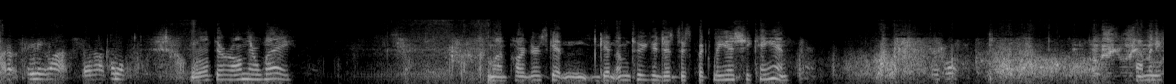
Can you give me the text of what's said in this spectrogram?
I don't see any lights. They're not coming. Well, they're on their way. My partner's getting getting them to you just as quickly as she can. Okay. How many?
